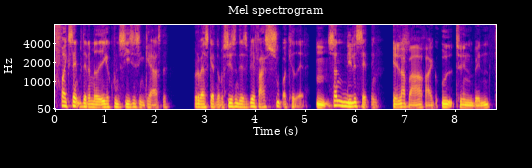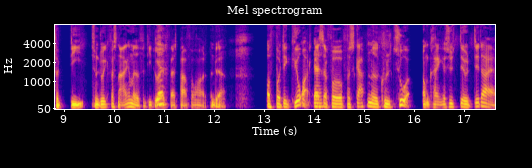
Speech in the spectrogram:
For eksempel det der med ikke at kunne sige til sin kæreste, ved du hvad skat, når du siger sådan det, så bliver jeg faktisk super ked af det. Mm. Sådan en lille sætning. Eller bare række ud til en ven, fordi, som du ikke får snakket med, fordi du Ja. er et fast parforhold. Og, der. og få det gjort, Ja. altså få, få skabt noget kultur omkring. Jeg synes, det er jo det, der er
